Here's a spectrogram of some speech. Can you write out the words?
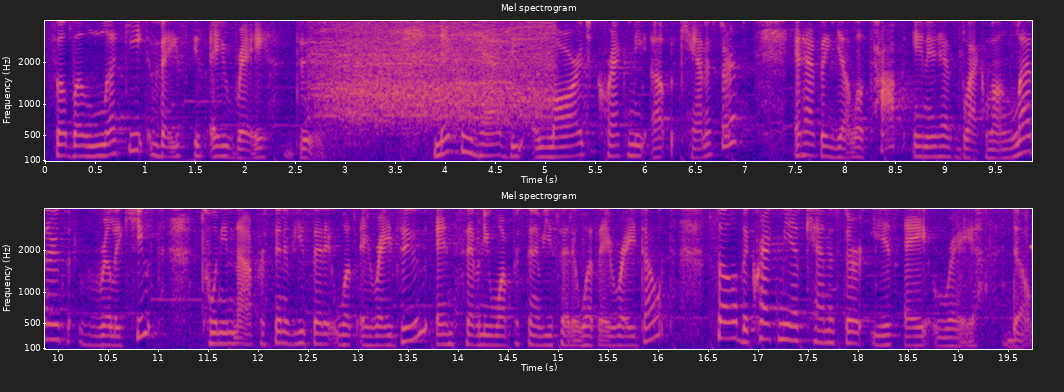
So the Lucky vase is a Rae Do. Next we have the large Crack Me Up canister. It has a yellow top and it has black long letters, really cute. 29% of you said it was a Rae Do and 71% of you said it was a Rae Don't. So the Crack Me Up canister is a Rae Don't.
